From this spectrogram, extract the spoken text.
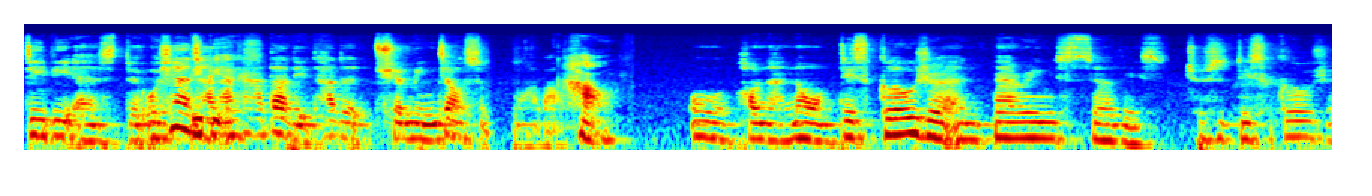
？DBS，对我现在查查看它到底它的全名叫什么，好不好？好，哦，好难哦，Disclosure and Bearing Service 就是 Disclosure，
